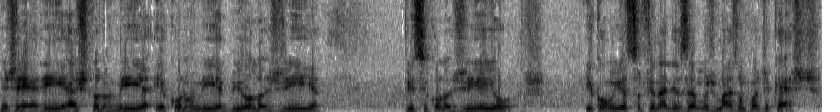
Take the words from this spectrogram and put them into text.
engenharia, astronomia, economia, biologia, psicologia e outros. E com isso finalizamos mais um podcast.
